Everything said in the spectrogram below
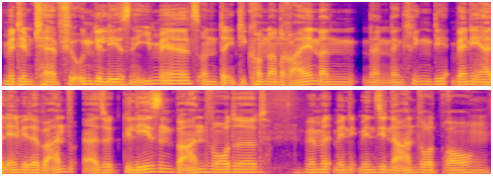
mit dem Tab für ungelesene E-Mails und die kommen dann rein, dann, dann, dann kriegen die, werden die halt entweder beant also gelesen, beantwortet, wenn, wenn, wenn sie eine Antwort brauchen.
